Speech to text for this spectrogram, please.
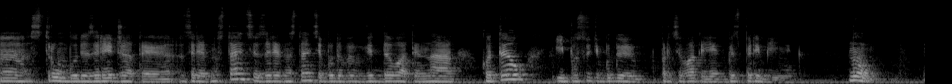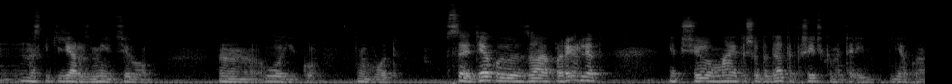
е, Струм буде заряджати зарядну станцію, зарядна станція буде віддавати на котел і, по суті, буде працювати як безперебійник. Ну, наскільки я розумію цю е, логіку. От. Все, дякую за перегляд. Якщо маєте що додати, пишіть в коментарі. Дякую.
